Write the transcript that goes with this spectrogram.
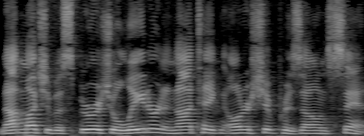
not much of a spiritual leader and not taking ownership for his own sin.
